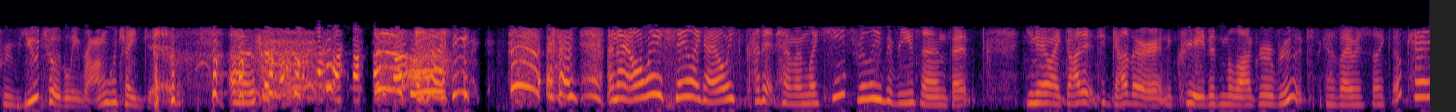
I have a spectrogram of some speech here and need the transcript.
prove you totally wrong, which I did. um, and, and I always say like I always credit him. I'm like he's really the reason that you know, I got it together and created Milagro Roots because I was like, okay,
